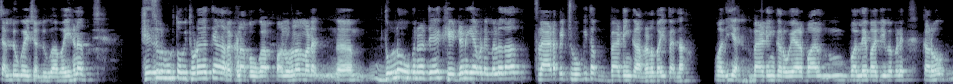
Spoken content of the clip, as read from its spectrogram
ਚੱਲੂਗਾ ਹੀ ਚੱਲੂਗਾ ਬਾਈ, ਹਨਾ? ਹੇਜ਼ਲਵੁੱਡ ਤੋਂ ਵੀ ਥੋੜਾ ਜਿਹਾ ਧਿਆਨ ਰੱਖਣਾ ਪਊਗਾ ਆਪਾਂ ਨੂੰ, ਹਨਾ? ਮਾੜਾ ਦੋਨੋਂ ਓਪਨਰ ਜੇ ਖੇਡਣਗੇ ਆਪਣੇ, ਮੈਨੂੰ ਲੱਗਦਾ ਫਲੈਟ ਪਿੱਚ ਹੋਊਗੀ ਤਾਂ ਬੈਟਿੰਗ ਕਰ ਲੈਣ ਬਾਈ ਪਹਿਲਾਂ। ਵਧੀਆ ਬੈਟਿੰਗ ਕਰੋ ਯਾਰ, ਬਾਲ, ਬੱਲੇਬਾਜ਼ੀ ਆਪਣੇ ਕਰੋ,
